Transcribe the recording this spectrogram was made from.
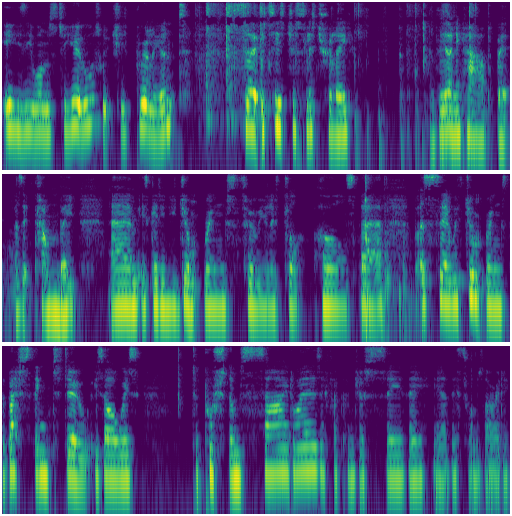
easy ones to use, which is brilliant. So it is just literally the only hard bit, as it can be, um, is getting your jump rings through your little holes there. But as I say, with jump rings, the best thing to do is always to push them sideways. If I can just see the, yeah, this one's already.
